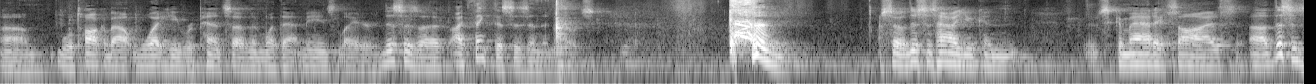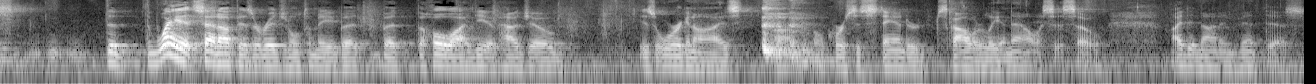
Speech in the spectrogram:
Um, we'll talk about what he repents of and what that means later. This is a, I think this is in the notes. So this is how you can schematize. Uh, this is the the way it's set up is original to me, but but the whole idea of how Job is organized, um, of course, is standard scholarly analysis. So I did not invent this.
